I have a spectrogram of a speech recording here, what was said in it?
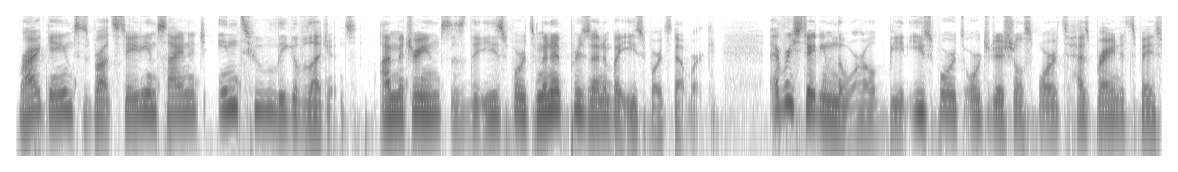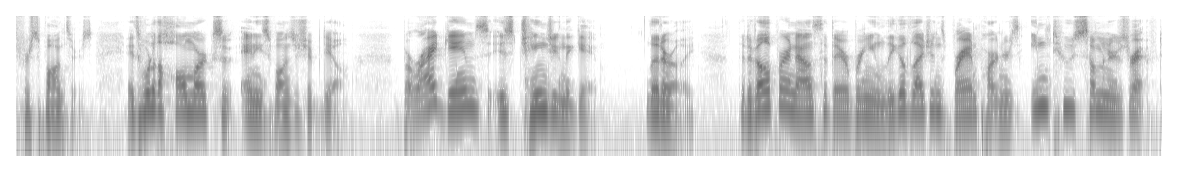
Riot Games has brought stadium signage into League of Legends. I'm Mitch Reames. This is the Esports Minute presented by Esports Network. Every stadium in the world, be it esports or traditional sports, has branded space for sponsors. It's one of the hallmarks of any sponsorship deal. But Riot Games is changing the game. Literally. The developer announced that they are bringing League of Legends brand partners into Summoner's Rift.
